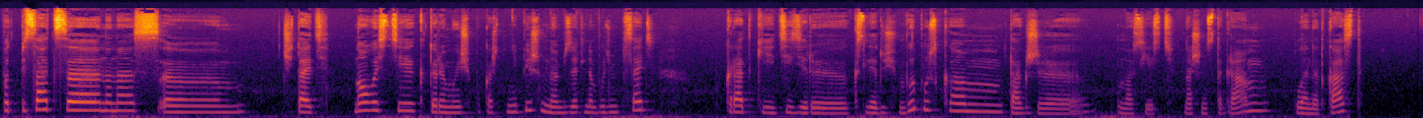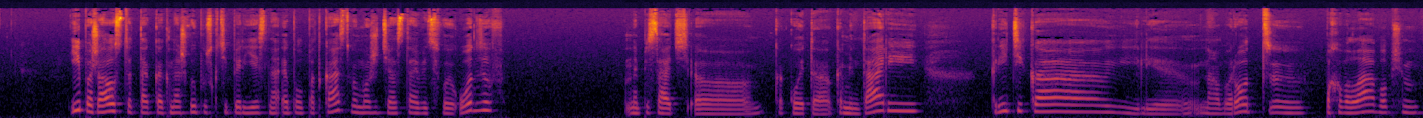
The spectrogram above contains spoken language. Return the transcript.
подписаться на нас, э, читать новости, которые мы еще пока что не пишем, но обязательно будем писать. Краткие тизеры к следующим выпускам. Также у нас есть наш инстаграм, PlanetCast. И, пожалуйста, так как наш выпуск теперь есть на Apple Podcast, вы можете оставить свой отзыв, написать э, какой-то комментарий, критика или, наоборот, э, похвала. В общем,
